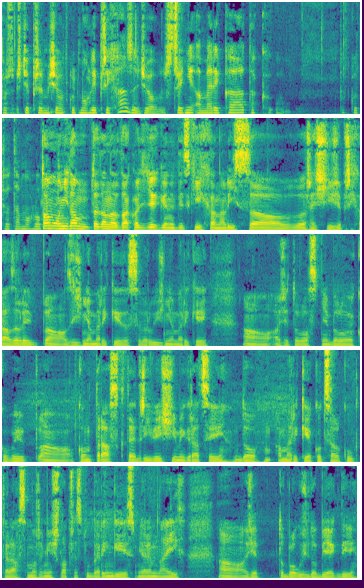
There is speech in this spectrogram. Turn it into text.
ještě přemýšlím, odkud mohli přicházet, že jo? Střední Amerika, tak Odkud to tam mohlo Tam potom... oni tam teda na základě těch genetických analýz řeší, že přicházeli z Jižní Ameriky, ze severu Jižní Ameriky a, a že to vlastně bylo jakoby kontrast k té dřívější migraci do Ameriky jako celku, která samozřejmě šla přes tu Beringy směrem na jih a že to bylo už v době, kdy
